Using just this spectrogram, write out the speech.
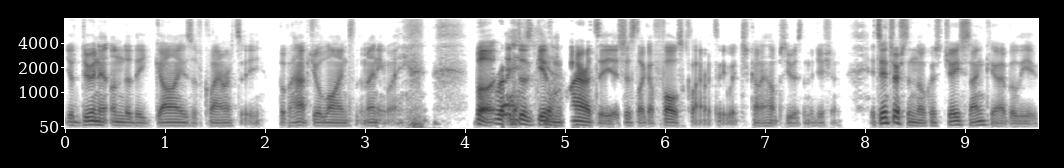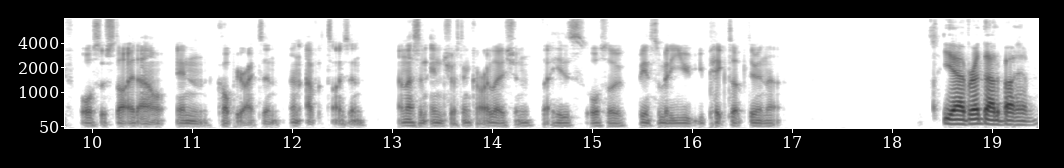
you're doing it under the guise of clarity, but perhaps you're lying to them anyway. but Right, it does give yeah. them clarity. It's just like a false clarity, which kind of helps you as the magician. It's interesting though because Jay Sankey, I believe, also started out in copywriting and advertising, and that's an interesting correlation that he's also been somebody you, you picked up doing that. Yeah, I've read that about him.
